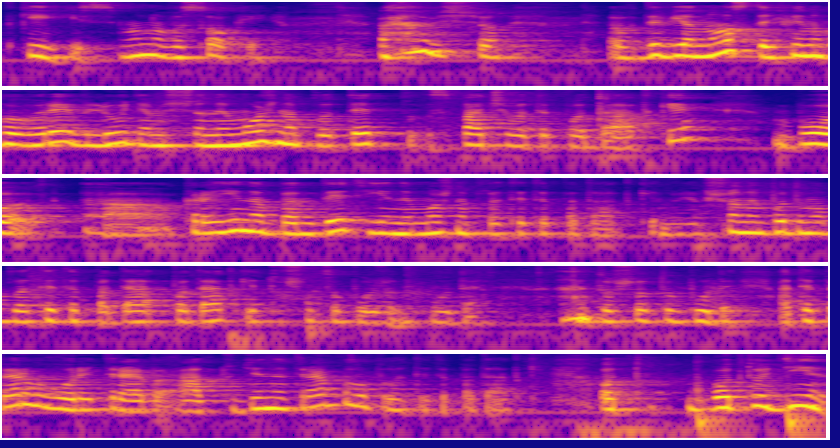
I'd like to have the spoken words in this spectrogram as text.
такий якийсь, ну, високий, що в 90-х він говорив людям, що не можна платити, сплачувати податки, бо а, країна бандит, їй не можна платити податки. Ну, якщо не будемо платити податки, то що це буде? Буде? То що то буде? А тепер говорить, треба, а тоді не треба було платити податки. От, бо тоді,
